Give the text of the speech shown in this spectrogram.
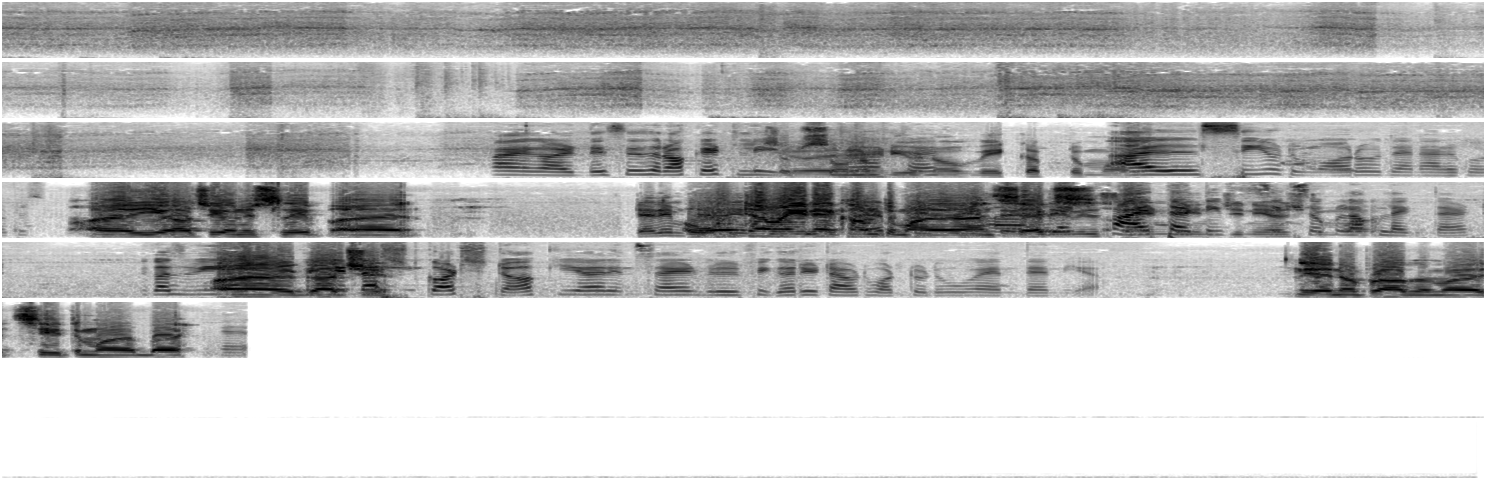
My god, this is Rocket League. So, Sonam. and you know, wake up tomorrow. I'll see you tomorrow, then I'll go to. sleep. Uh, you also going to sleep? Uh, Tell him. Oh, tell what him time are you gonna come tomorrow? Around six? Like send 5:30, 6 o'clock, like that. Because we, Alright, we got just got stuck here inside. We'll figure it out what to do, and then yeah. yeah, no problem. Alright, see you tomorrow. Bye. yeah.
